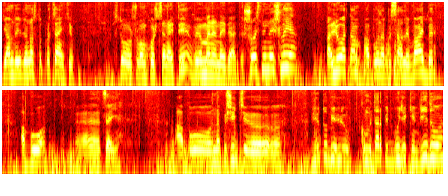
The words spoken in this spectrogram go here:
Я вам даю 90% з того, що вам хочеться знайти, ви в мене знайдете. Щось не знайшли, альо там, або написали Viber, або е, цей. Або напишіть е, в Ютубі коментар під будь-яким відео.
